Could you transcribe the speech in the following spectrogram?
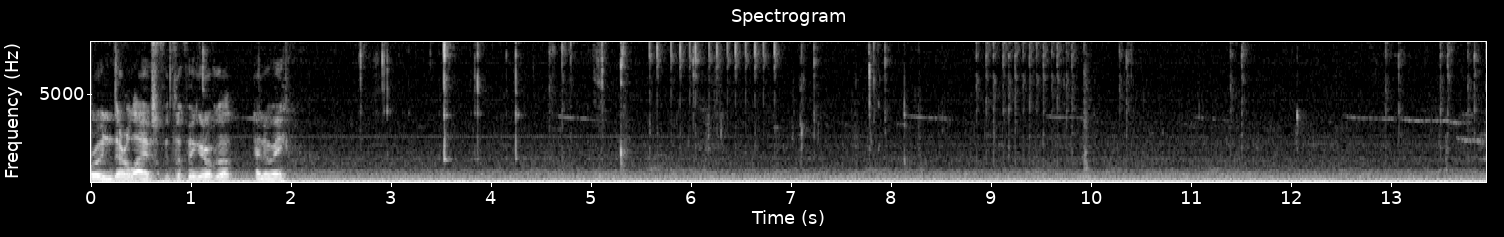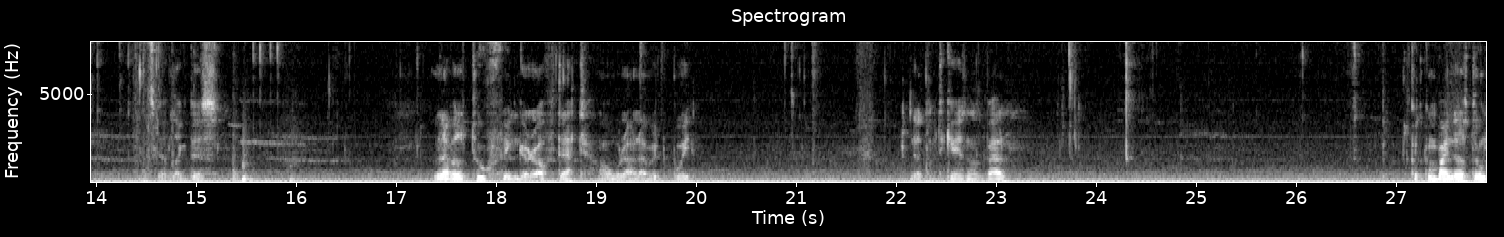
ruin their lives with the finger of death anyway. Let's get like this. Level 2 finger of death. Oh, would I love it, boy. That 50k is not bad. Could combine those two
